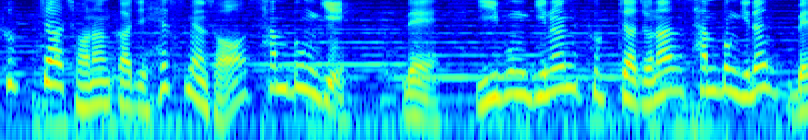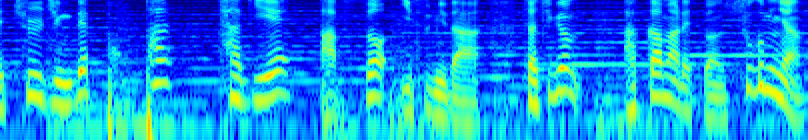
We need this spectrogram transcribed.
흑자 전환까지 했으면서 3분기 네 2분기는 흑자 전환 3분기는 매출 증대 폭발 하기에 앞서 있습니다. 자 지금 아까 말했던 수급량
